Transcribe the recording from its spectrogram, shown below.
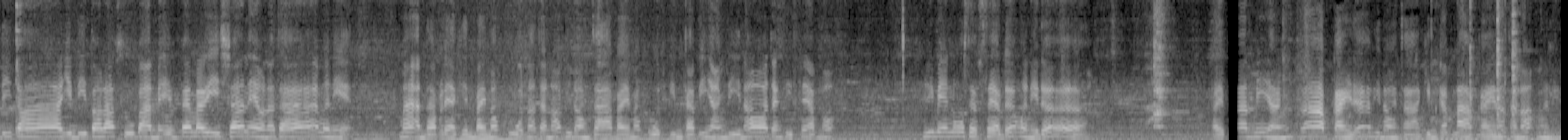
ัสดีจ้า ยินดีต้อนรับสู่บ้านเอ็มแฟมิลี่ชาแนลนะจ๊ะเมื่อนี้มาอันดับแรกเห็นใบมะกรูดเนาะจ้ะเนาะพี่น้องจ๋าใบมะกรูดกินกับอีหยังดีเนาะจังสีแสบเนาะมีเมนูแสบๆเด้อเมื่อนี้เด้อไปบ้านมีหยังลาบไก่เด้อพี่น้องจ๋ากินกับลาบไก่เนาะจ้ะเนาะเมื่อนี้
